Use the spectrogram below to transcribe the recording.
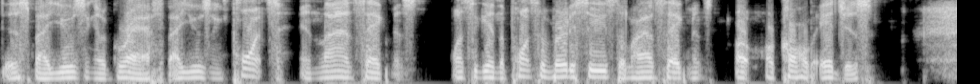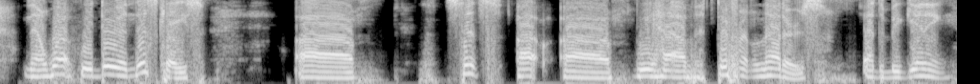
this by using a graph, by using points and line segments. Once again, the points of vertices, the line segments are, are called edges. Now what we do in this case, uh, since uh, uh, we have different letters at the beginning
